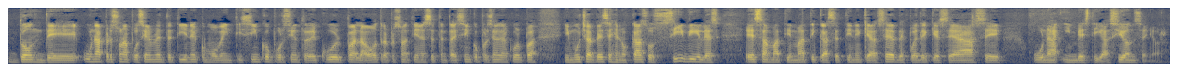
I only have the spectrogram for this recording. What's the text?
donde una persona posiblemente tiene como 25% de culpa, la otra persona tiene 75% de culpa y muchas veces en los casos civiles esa matemática se tiene que hacer después de que se hace una investigación, señor.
